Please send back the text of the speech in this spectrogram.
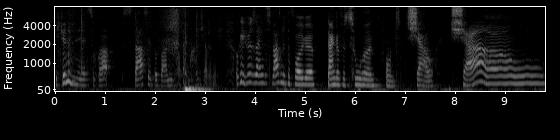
ich könnte mir jetzt sogar Star Silver Bali kaufen, mache ich aber nicht. Okay, ich würde sagen, das war's mit der Folge. Danke fürs Zuhören und ciao. Ciao.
